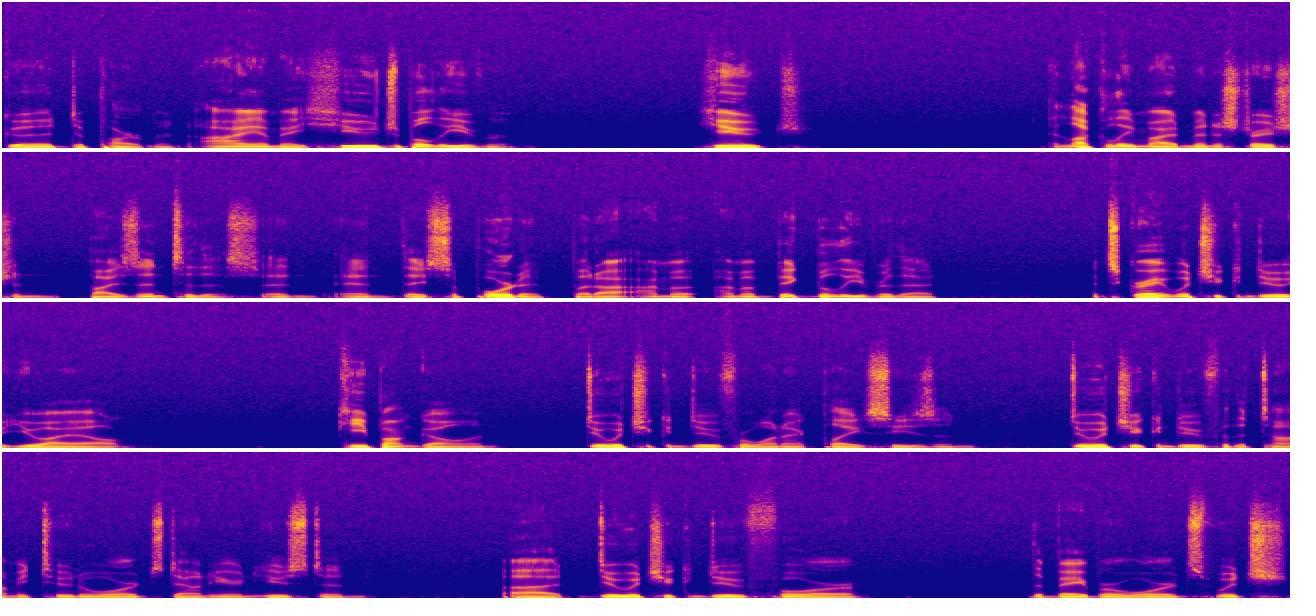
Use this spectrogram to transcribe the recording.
good department. I am a huge believer, huge and luckily my administration buys into this and, and they support it. But I, I'm a I'm a big believer that it's great what you can do at UIL. Keep on going. Do what you can do for one act play season. Do what you can do for the Tommy Tune Awards down here in Houston. Uh, do what you can do for the Baber Awards, which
